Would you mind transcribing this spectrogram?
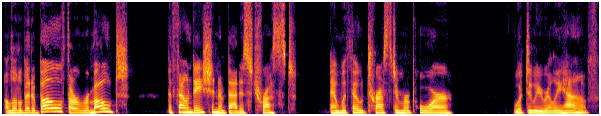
a little bit of both or remote. The foundation of that is trust. And without trust and rapport, what do we really have?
